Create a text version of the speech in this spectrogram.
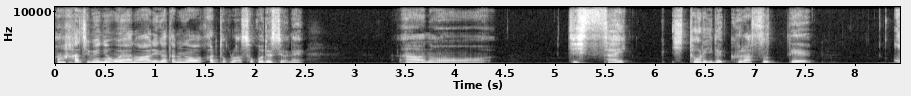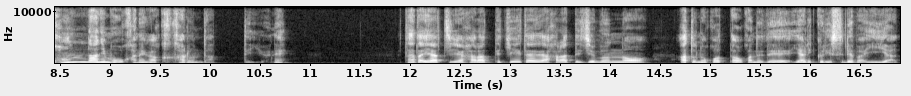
番初めに親のありがたみが分かるところはそこですよね。あの実際一人で暮らすってこんなにもお金がかかるんだっていうね。ただ家賃払って携帯で払って自分のあと残ったお金でやりくりすればいいやっ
